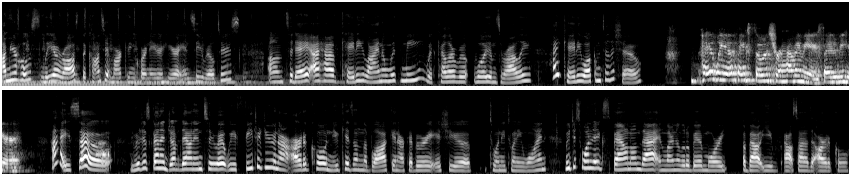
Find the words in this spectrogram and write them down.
I'm your host, Leah Ross, the content marketing coordinator here at NC Realtors. Um, today I have Katie Lynham with me with Keller Williams Raleigh. Hi, Katie. Welcome to the show. Hey, Leah. Thanks so much for having me. Excited to be here. Hi. So, we're just going to jump down into it. We featured you in our article, New Kids on the Block, in our February issue of 2021. We just wanted to expound on that and learn a little bit more about you outside of the article.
